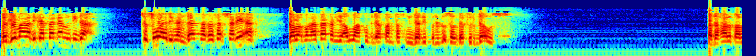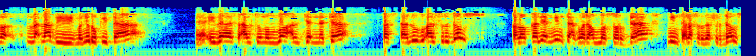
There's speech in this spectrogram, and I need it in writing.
Bagaimana dikatakan tidak sesuai dengan dasar-dasar syariat? Kalau mengatakan ya Allah aku tidak pantas menjadi penduduk surga Firdaus. Padahal kalau Nabi menyuruh kita, ya, "Idza sa'altumullah al-jannata fas'aluhu al-firdaus." Kalau kalian minta kepada Allah surga, mintalah surga Firdaus.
